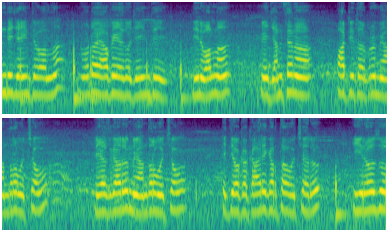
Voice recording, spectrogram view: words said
గాంధీ జయంతి వలన నూట యాభై ఐదో జయంతి దీని వలన మేము జనసేన పార్టీ తరఫున మేము అందరం వచ్చాము. రియాజ్ గారు మేము అందరం వచ్చాము. ప్రతి ఒక్క కార్యకర్త వచ్చారు. ఈరోజు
